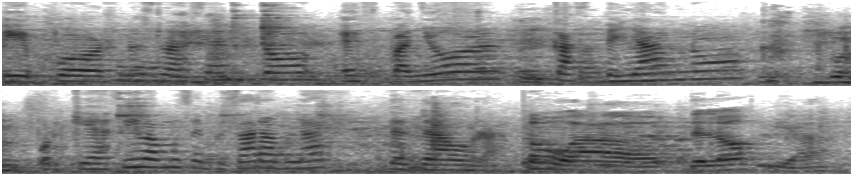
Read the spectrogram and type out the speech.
y por nuestro acento español, castellano, porque así vamos a empezar a hablar desde ahora. Oh, wow. De Logia. No,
